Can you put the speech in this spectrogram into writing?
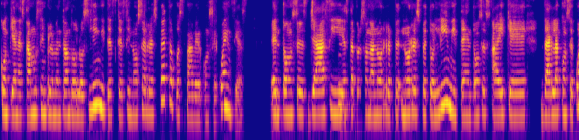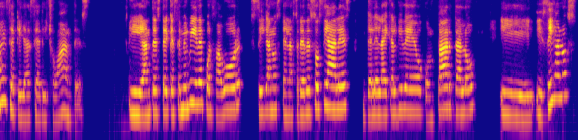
con quien estamos implementando los límites que si no se respeta, pues va a haber consecuencias. Entonces, ya si esta persona no, no respetó el límite, entonces hay que dar la consecuencia que ya se ha dicho antes. Y antes de que se me olvide, por favor, síganos en las redes sociales, dele like al video, compártalo y, y síganos.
